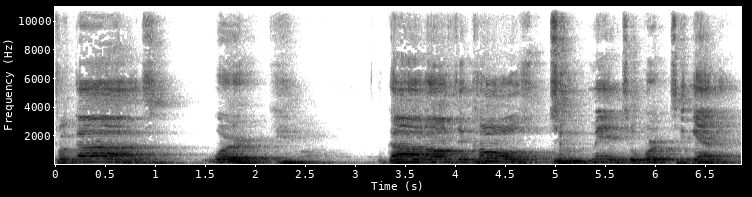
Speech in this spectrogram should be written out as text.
for God's work. God often calls two men to work together.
